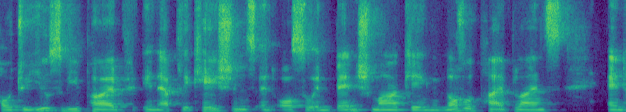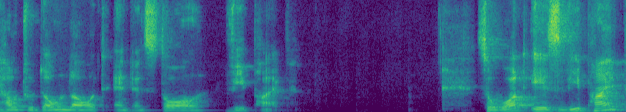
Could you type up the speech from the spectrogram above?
how to use vPipe in applications and also in benchmarking novel pipelines, and how to download and install vPipe. So what is vPipe?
